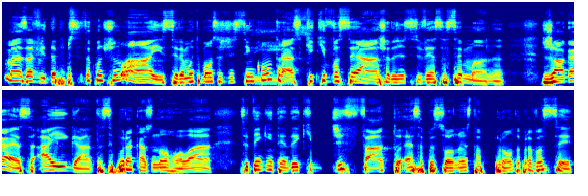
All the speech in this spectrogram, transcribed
Mas a vida precisa continuar. E seria muito bom se a gente se encontrasse. O que, que você acha da gente se ver essa semana? Joga essa. Aí, gata, se por acaso não rolar, você tem que entender que, de fato, essa pessoa não está pronta pra você.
